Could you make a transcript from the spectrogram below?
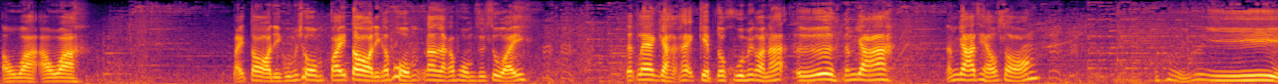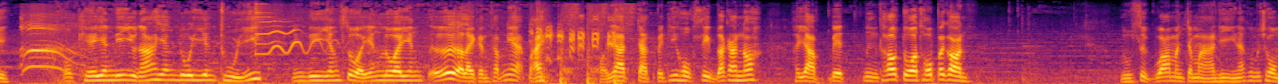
เอาวะเอาวะ ไปต่อดิคุณผู้ชม ไปต่อดิครับผมนั่นแหละครับผมสวยๆแรกๆอยากให้เก็บตัวคูณไปก่อนนะเออน้ำยา น้ำยาแถวสองอื้อหือโอเคยังดีอยู่นะ ยังดูยังถุย ยังดียังสวยยังรวยยังเอออะไรกันครับเนี่ยไป ขออนุญาตจัดไปที่ 60 แล้วกันเนาะขยับ bet หนึ่งเท่าตัวทบไปก่อน รู้สึกว่ามันจะมาดีนะคุณผู้ชม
